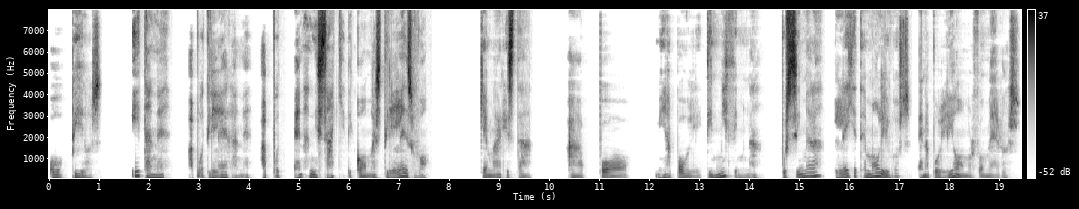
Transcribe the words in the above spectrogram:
ο οποίος ήτανε, από ό,τι λέγανε, από ένα νησάκι δικό μας, τη Λέσβο. Και μάλιστα από μια πόλη, τη Μύθυμνα, που σήμερα λέγεται Μόλιβος, ένα πολύ όμορφο μέρος,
